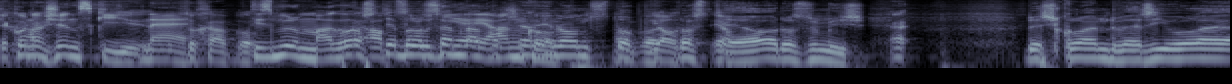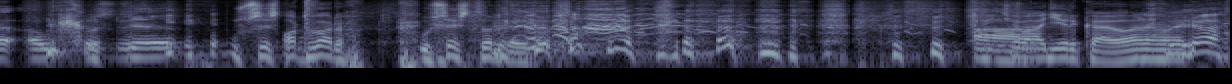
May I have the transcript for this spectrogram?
Jako na ženský, Ne, to chápu. ty jsi byl magor, Prostě byl jsem absolutně natočený Janko. non-stop, Jo, prostě jo. jo, rozumíš. Jdeš kolem dveří, vole, a už prostě, už seš, Otvor. už seš tvrdý. Klíčová dírka, jo? Nebo jak...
